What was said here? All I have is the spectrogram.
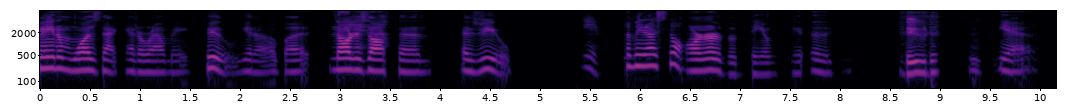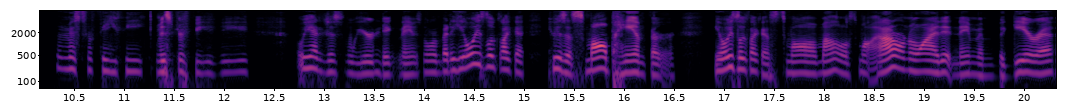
Phantom was that cat around me too, you know, but not as often as you. Yeah. I mean, I still honor the damn kid. Uh, Dude. yeah. Mr. Fifi. Mr. Fifi. We had just weird nicknames for him, but he always looked like a he was a small panther. He always looked like a small, my little small. And I don't know why I didn't name him Bagheera.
